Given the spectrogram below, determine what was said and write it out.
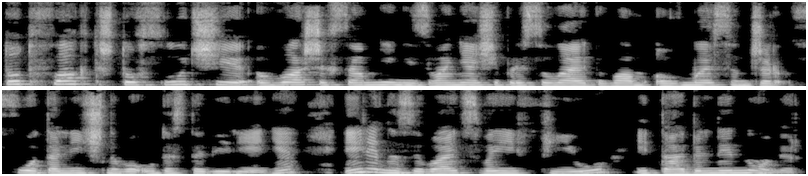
Тот факт, что в случае ваших сомнений звонящий присылает вам в мессенджер фото личного удостоверения или называет свои ФИУ и табельный номер,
